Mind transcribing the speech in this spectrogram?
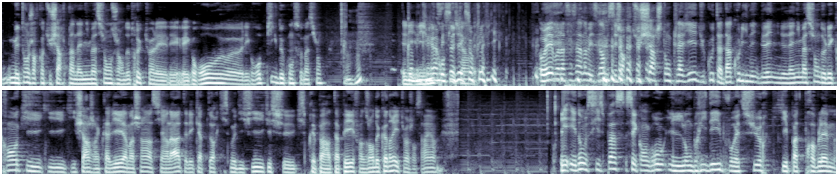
mettons genre quand tu charges plein d'animations, ce genre de trucs, tu vois, les, les, les gros euh, les gros pics de consommation. Mhm. Et Comme écrire un micro-pics, message avec hein, son clavier. Oui, voilà, c'est ça. Non, mais, non, mais c'est genre, tu charges ton clavier, du coup, t'as d'un coup l'animation de l'écran qui, qui, qui charge un clavier, un machin, un ci, un là, t'as les capteurs qui se modifient, qui se, qui se préparent à taper, enfin, ce genre de conneries, tu vois, j'en sais rien. Et, et donc, ce qui se passe, c'est qu'en gros, ils l'ont bridé pour être sûr qu'il n'y ait pas de problème.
